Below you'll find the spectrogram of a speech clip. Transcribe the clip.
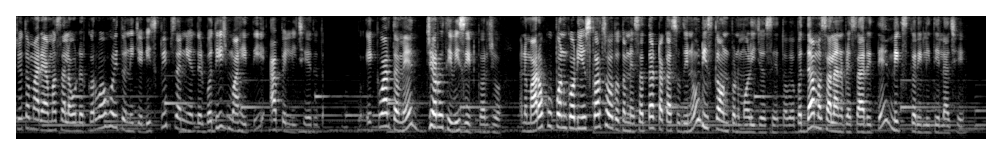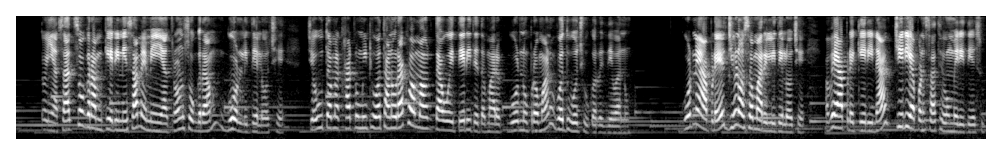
જો તમારે આ મસાલા ઓર્ડર કરવા હોય તો નીચે ડિસ્ક્રિપ્શનની અંદર બધી જ માહિતી આપેલી છે. તો એકવાર તમે જરૂરથી વિઝિટ કરજો. અને મારો કૂપન કોડ યુઝ કરશો તો તમને સત્તર ટકા સુધીનું ડિસ્કાઉન્ટ પણ મળી જશે. તો હવે બધા મસાલાને આપણે સારી રીતે મિક્સ કરી લીધેલા છે. તો અહીંયા સાતસો ગ્રામ કેરીની સામે મેં અહીંયા ત્રણસો ગ્રામ ગોળ લીધેલો છે. જેવું તમે ખાટું મીઠું અથાણું રાખવા માંગતા હોય તે રીતે તમારે ગોળનું પ્રમાણ વધુ ઓછું કરી દેવાનું. ગોળને આપણે ઝીણો સમારી લીધેલો છે. હવે આપણે કેરીના ચીરિયા પણ સાથે ઉમેરી દઈશું.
